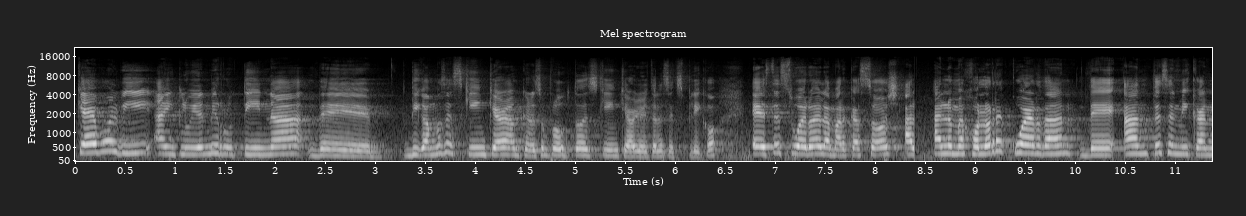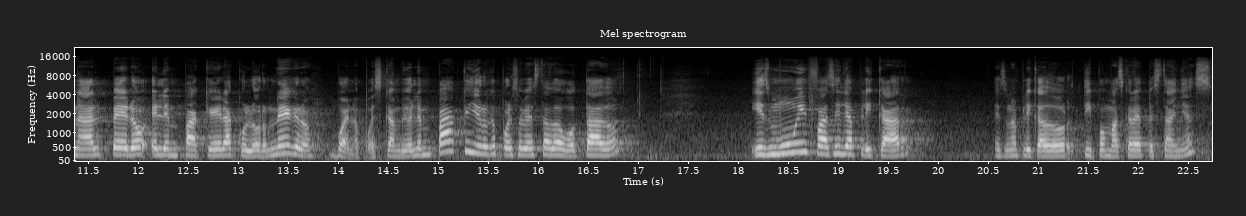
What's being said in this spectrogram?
que volví a incluir en mi rutina de, digamos, de skincare, aunque no es un producto de skincare, ahorita les explico, este suero de la marca Soch. A lo mejor lo recuerdan de antes en mi canal, pero el empaque era color negro. Bueno, pues cambió el empaque, yo creo que por eso había estado agotado. Y es muy fácil de aplicar, es un aplicador tipo máscara de pestañas.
